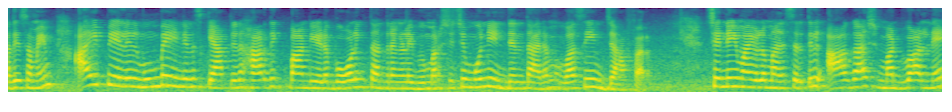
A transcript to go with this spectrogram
അതേസമയം ഐ പി എല്ലിൽ മുംബൈ ഇന്ത്യൻസ് ക്യാപ്റ്റൻ ഹാർദിക് പാണ്ഡ്യയുടെ ബോളിംഗ് തന്ത്രങ്ങളെ വിമർശിച്ച് മുൻ ഇന്ത്യൻ താരം വസീം ജാഫർ. ചെന്നൈയുമായുള്ള മത്സരത്തിൽ ആകാശ് മഡ്വാളിനെ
